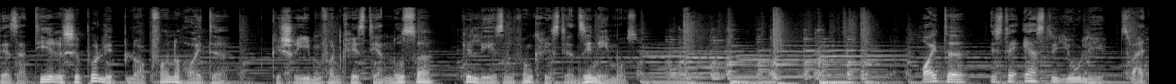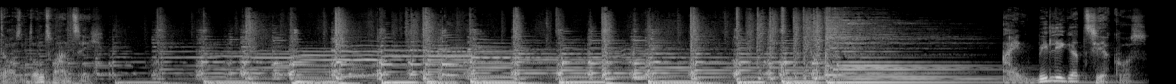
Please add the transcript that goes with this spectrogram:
der satirische Politblog von heute. Geschrieben von Christian Nusser, gelesen von Christian Sinemus. Heute ist der 1. Juli 2020. Ein billiger Zirkus.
